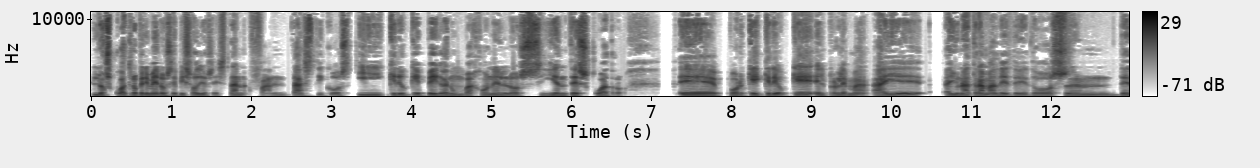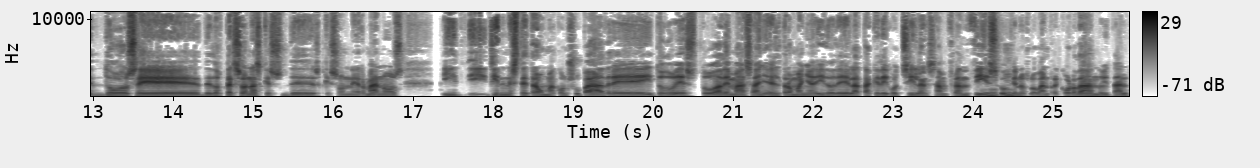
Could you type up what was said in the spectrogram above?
Los cuatro primeros episodios están fantásticos y creo que pegan un bajón en los siguientes cuatro. Eh, porque creo que el problema hay, eh, hay una trama de, de dos, de dos, eh, de dos personas que, de, que son hermanos y, y, tienen este trauma con su padre y todo esto. Además, el trauma añadido del ataque de Godzilla en San Francisco, uh -huh. que nos lo van recordando y tal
